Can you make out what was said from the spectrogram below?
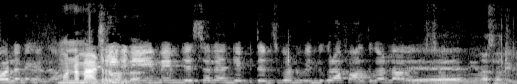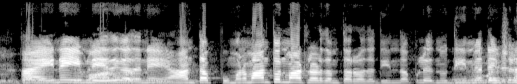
వల్లనే కదా. మొన్న మ్యాటర్ నేను ఏమేం చేస్తాలే అని చెప్పి తెలుసుకో నువ్వు ఎందుకు రా ఫాల్తు గంటలు ఏ నేను అసలు నీ గురించి అయినా ఏం లేదు కదనే ఆన్ తప్పు. మనం ఆన్తో మాట్లాడదాం తర్వాత దీని తప్పు లేదు. నువ్వు దీని మీద టెన్షన్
